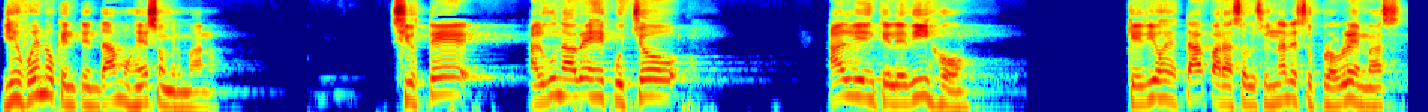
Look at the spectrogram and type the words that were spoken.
Y es bueno que entendamos eso, mi hermano. Si usted alguna vez escuchó a alguien que le dijo, que Dios está para solucionarle sus problemas,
